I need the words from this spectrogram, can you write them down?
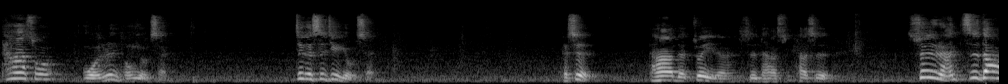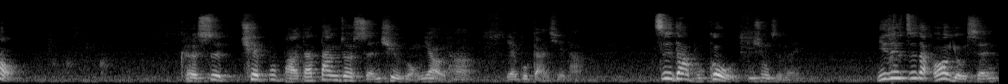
他说：“我认同有神，这个世界有神。”可是他的罪呢？是他是他是虽然知道，可是却不把他当做神去荣耀他，也不感谢他。知道不够，弟兄姊妹，你就知道哦有神，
